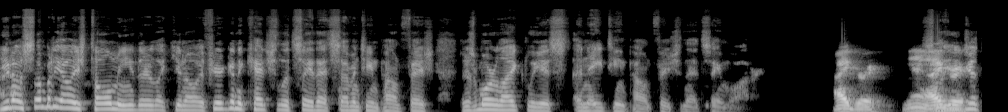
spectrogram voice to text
you know, somebody always told me they're like, you know, if you're going to catch, let's say that 17 pound fish, there's more likely it's an 18 pound fish in that same water. I agree. Yeah, So I agree. you just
